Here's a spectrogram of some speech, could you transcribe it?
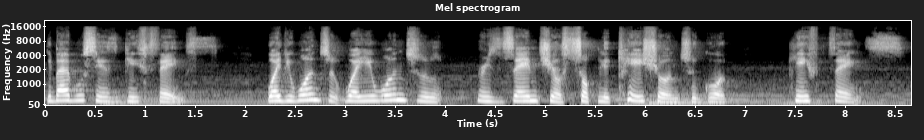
the Bible says give thanks. When you want to, when you want to present your supplication to God, give thanks.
